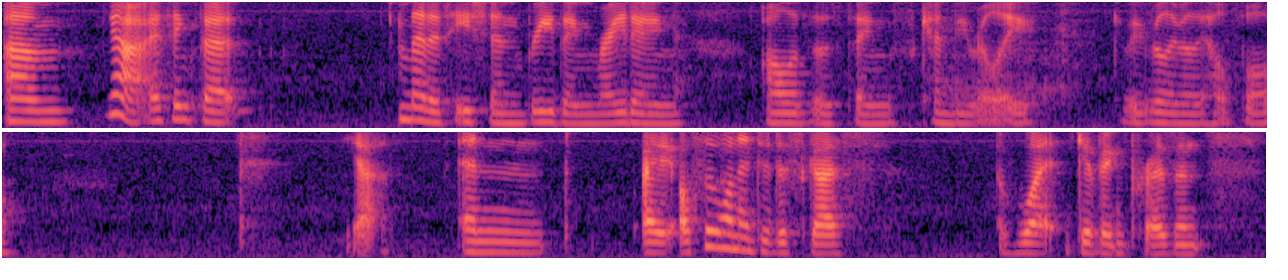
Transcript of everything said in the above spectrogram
um, yeah, I think that meditation, breathing, writing, all of those things can be really can be really really helpful. Yeah. And I also wanted to discuss what giving presence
